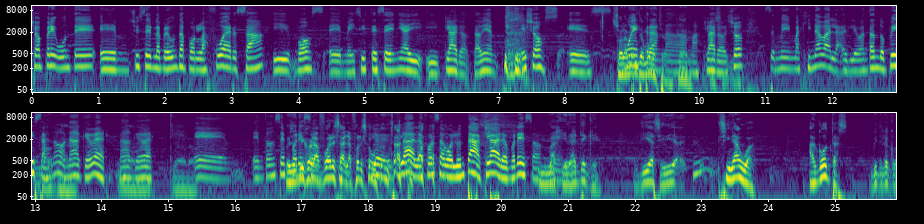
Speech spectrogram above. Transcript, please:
yo pregunté, eh, yo hice la pregunta por la fuerza y vos eh, me hiciste seña y, y claro, está bien. Ellos eh, Solamente muestran muestran, nada más, claro. Yo se- me imaginaba la- levantando pesas, No. Nada que ver, nada No, que ver. no, no. Eh, entonces, Pues por yo dijo eso. la fuerza, la fuerza voluntad. Claro, la fuerza voluntad, claro, por eso. Imagínate que días y días sin agua, a gotas, viste lo que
